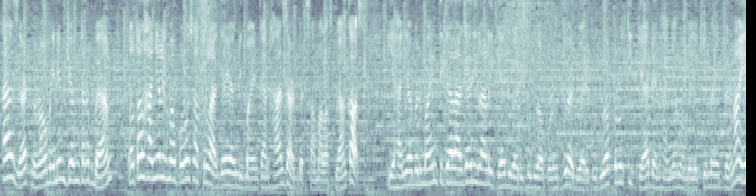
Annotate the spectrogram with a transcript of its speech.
Hazard memang minim jam terbang, total hanya 51 laga yang dimainkan Hazard bersama Los Blancos. Ia hanya bermain tiga laga di La Liga 2022-2023 dan hanya memiliki menit bermain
